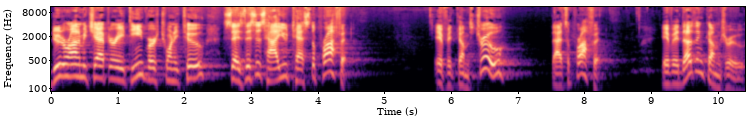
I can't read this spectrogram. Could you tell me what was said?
Deuteronomy chapter 18, verse 22 says, This is how you test a prophet. If it comes true, that's a prophet. If it doesn't come true,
